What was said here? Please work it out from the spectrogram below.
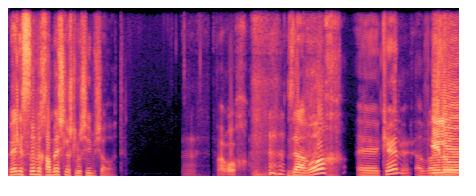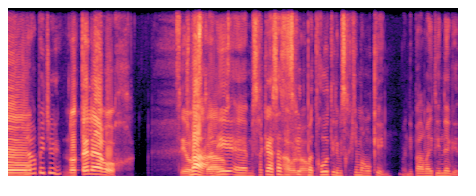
בין נראה. 25 ל-30 שעות. ארוך. זה ארוך, אה, כן, כן. אבל כאילו- זה RPG. נוטה לארוך. תשמע. אני, אה, משחקי אסאסינס אבל קריד לא. פתחו אותי למשחקים ארוכים. אני פעם הייתי נגד,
